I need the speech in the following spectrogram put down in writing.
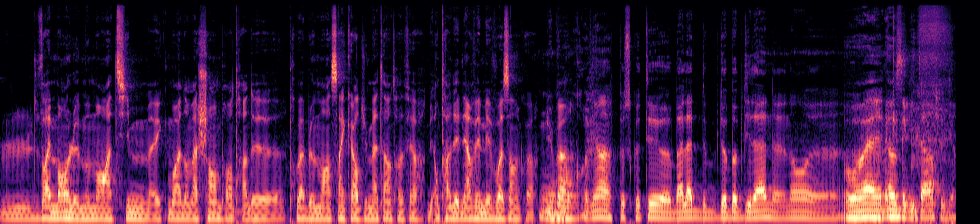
vraiment le moment intime avec moi dans ma chambre en train de, probablement à 5 heures du matin, en train de faire, en train d'énerver mes voisins, quoi, du on, bas. on revient un peu ce côté balade de, de Bob Dylan, non Ouais, avec sa guitare, je veux dire.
